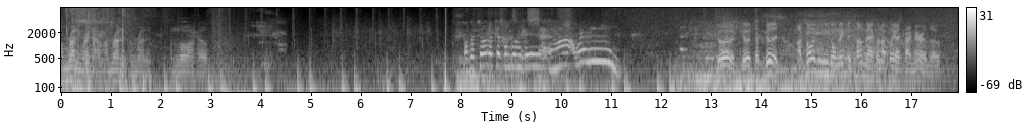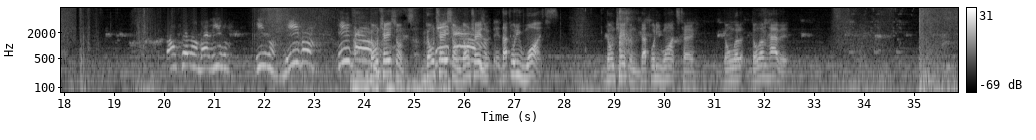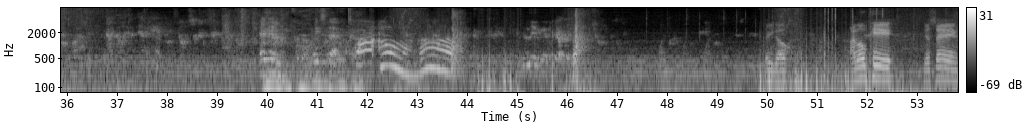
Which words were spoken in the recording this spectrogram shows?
I'm running right now. I'm running. I'm running. I'm low on health. My controller kept on going dead. Huh? Really? Good, good. That's good. I told you we gonna make the comeback when I play as Khaimera, though. Don't kill him, but leave him. Leave him. Leave him. Leave him. Don't chase him. Don't chase him. Don't chase him. That's what he wants. Don't chase him. That's what he wants, Tay. Don't let it, don't let him have it. Him. Take step. What? Oh my god. There you go. I'm OP. Just saying.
